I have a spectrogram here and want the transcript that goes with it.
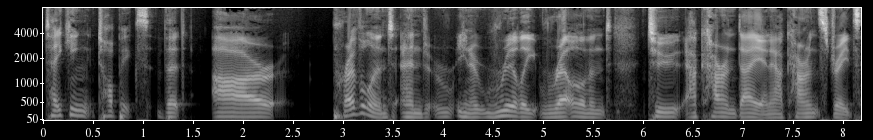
taking topics that are prevalent and you know really relevant to our current day and our current streets.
